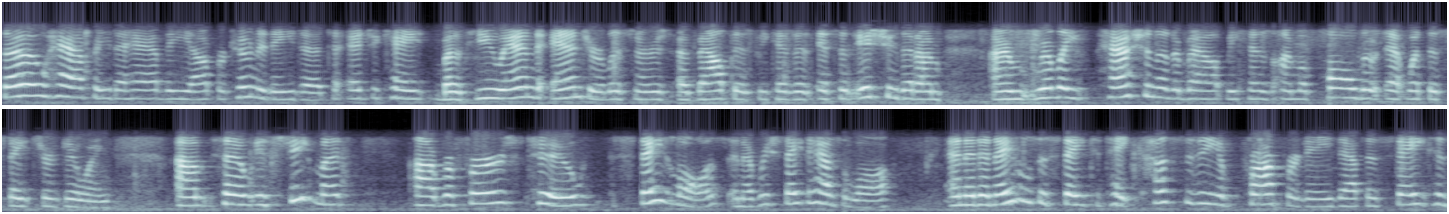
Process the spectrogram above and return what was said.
so happy to have the opportunity to, to educate both you and and your listeners about this because it, it's an issue that I'm I'm really passionate about because I'm appalled at what the states are doing. Um, so escheatment uh, refers to state laws, and every state has a law, and it enables the state to take custody of property that the state has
